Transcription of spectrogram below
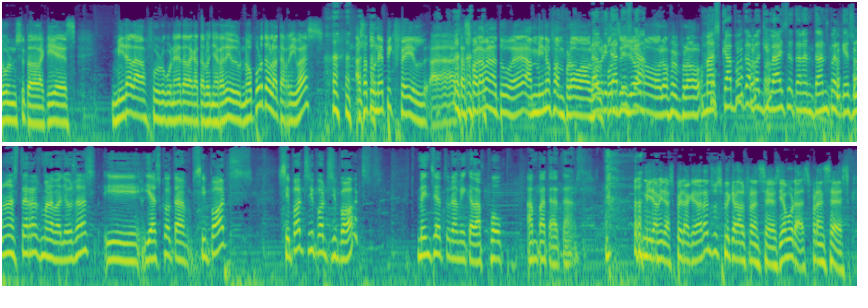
d'un ciutadà d'aquí és mira la furgoneta de Catalunya Ràdio diu, no porteu la Terribas? Ha estat un epic fail. Uh, T'esperaven a tu, eh? Amb mi no fan prou. El Alfons i jo no, no fem prou. M'escapo cap aquí baix de tant en tant perquè són unes terres meravelloses i, i escolta, si pots, si pots, si pots, si pots, menja't una mica de pop amb patates. Mira, mira, espera, que ara ens ho explicarà el Francesc. Ja veuràs, Francesc.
